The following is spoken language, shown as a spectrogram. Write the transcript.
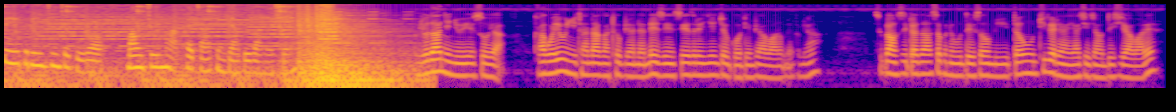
စီးသတင်းချင်းချုပ်ကိုတော့မောင်ကျူးမှဖက်ကြားတင်ပြပေးပါမယ်ရှင်။အမျိုးသားညီညွတ်ရေးအစိုးရကာကွယ်ရေးဝန်ကြီးဌာနကထုတ်ပြန်တဲ့နိုင်စဉ်စီးသတင်းချင်းချုပ်ကိုတင်ပြပါရမယ်ခင်ဗျာ။စစ်ကောင်စီတပ်သား၁၉ဦးသေဆုံးပြီး၃ဦးထိခိုက်ဒဏ်ရာရရှိကြောင်းသိရှိရပါတယ်။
